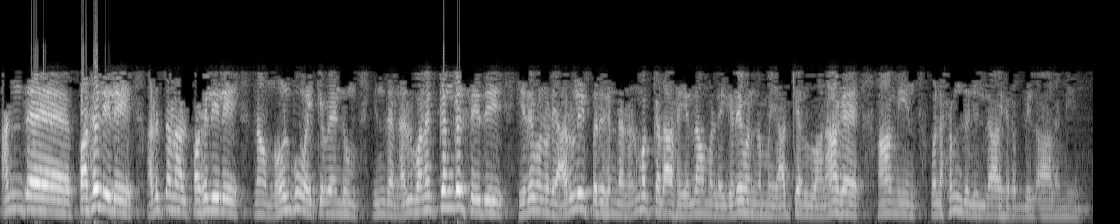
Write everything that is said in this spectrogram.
அந்த பகலிலே அடுத்த நாள் பகலிலே நாம் நோன்பும் வைக்க வேண்டும். இந்த நல்வணக்கங்கள் செய்து இறைவனுடைய அருளை பெறுகின்ற நன்மக்களாக எல்லாம் அல்ல இறைவன் நம்மை ஆக்கியருள்வானாக ஆமீன். வலஹம்துலில்லாஹி ரப்பில் ஆலமீன்.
